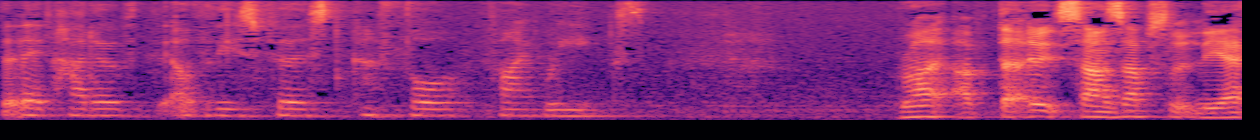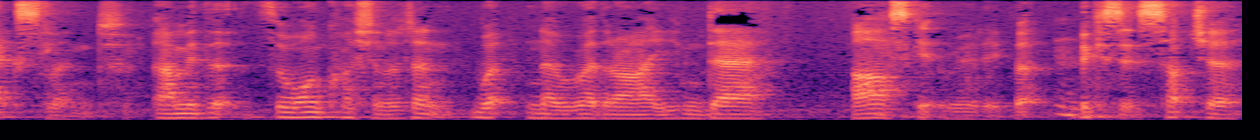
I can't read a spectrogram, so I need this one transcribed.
that they've had over, over these first kind of four, five weeks. Right, uh, it sounds absolutely excellent. I mean, the, the one question I don't know whether I even dare ask it really, but Mm. because it's such a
